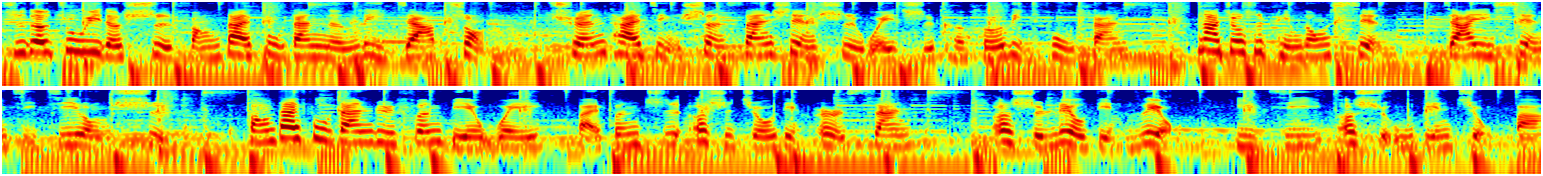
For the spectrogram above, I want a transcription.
值得注意的是，房贷负担能力加重，全台仅剩三县市维持可合理负担，那就是屏东县、嘉义县及基隆市。房贷负担率分别为百分之二十九点二三、二十六点六以及二十五点九八。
